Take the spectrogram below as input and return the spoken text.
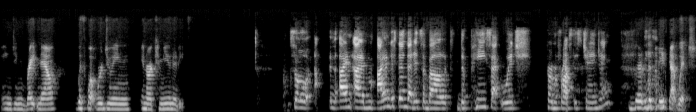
changing right now with what we're doing in our community? So I, I'm, I understand that it's about the pace at which permafrost is changing. The, the pace at which.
